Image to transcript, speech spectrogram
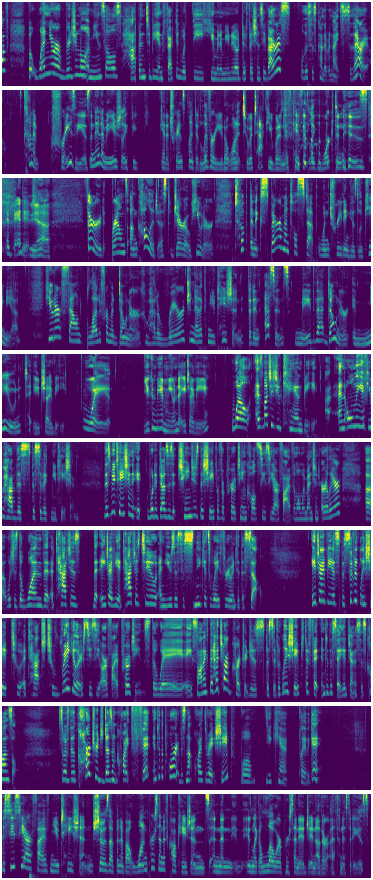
but when your original immune cells happen to be infected with the human immunodeficiency virus, well, this is kind of a nice scenario. It's kind of crazy, isn't it? I mean, usually if you get a transplanted liver, you don't want it to attack you, but in this case, it like worked in his Advantage. Yeah. Third, Brown's oncologist, Gero Hütter, took an experimental step when treating his leukemia. Hütter found blood from a donor who had a rare genetic mutation that, in essence, made that donor immune to HIV. Wait, you can be immune to HIV? Well, as much as you can be, and only if you have this specific mutation. This mutation, it, what it does is it changes the shape of a protein called CCR5, the one we mentioned earlier, uh, which is the one that attaches that HIV attaches to and uses to sneak its way through into the cell. HIV is specifically shaped to attach to regular CCR5 proteins, the way a Sonic the Hedgehog cartridge is specifically shaped to fit into the Sega Genesis console. So if the cartridge doesn't quite fit into the port, if it's not quite the right shape, well, you can't play the game. The CCR5 mutation shows up in about 1% of Caucasians and then in, in like a lower percentage in other ethnicities.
